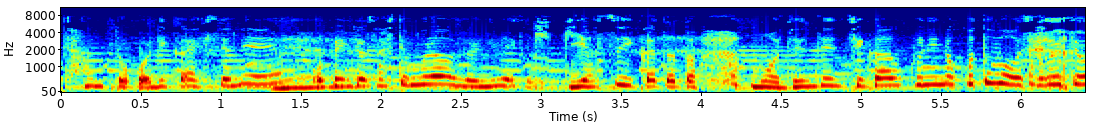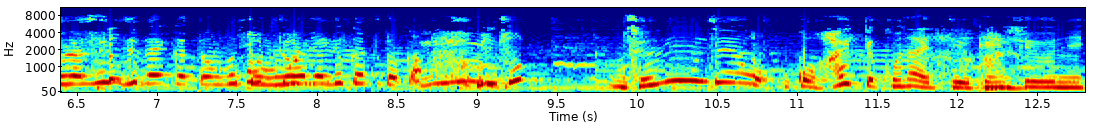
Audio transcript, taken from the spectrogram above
ちゃんとこう理解してねねお勉強させてもらうのにね、聞きやすい方と、もう全然違う国の言葉を喋っておられるんじゃないかと思って思われる方とか、全然こう入ってこないっていう研修に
